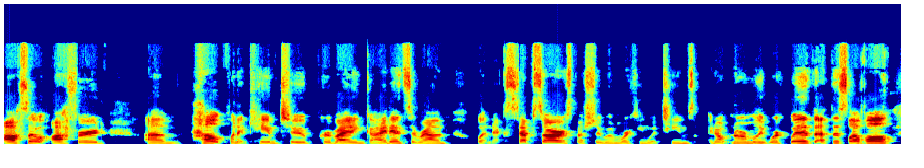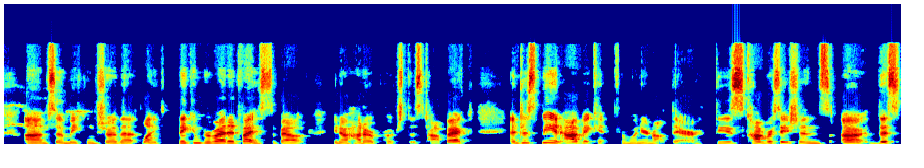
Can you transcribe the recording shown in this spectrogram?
also offered um, help when it came to providing guidance around what next steps are, especially when working with teams I don't normally work with at this level. Um, so making sure that like they can provide advice about you know how to approach this topic and just be an advocate for when you're not there. These conversations, uh, this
